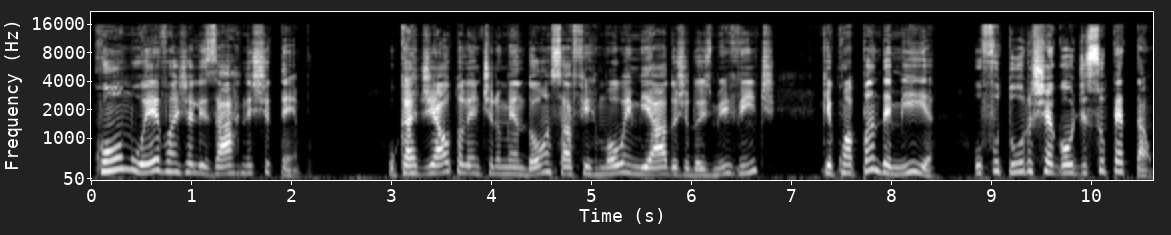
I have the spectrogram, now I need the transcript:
Como evangelizar neste tempo? O cardeal Tolentino Mendonça afirmou em meados de 2020 que com a pandemia o futuro chegou de supetão.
